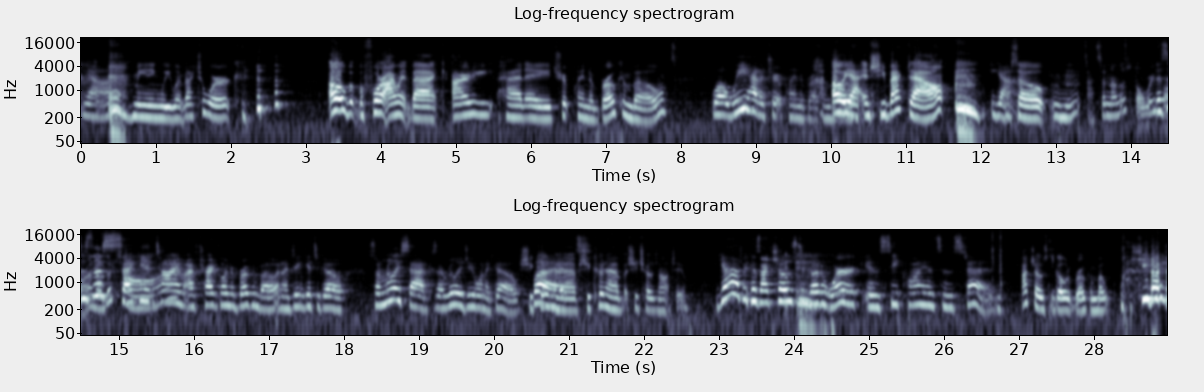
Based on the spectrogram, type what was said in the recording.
Yeah. meaning we went back to work. Oh, but before I went back, I already had a trip planned to Broken Bow. well, we had a trip planned to Broken Bow. Oh yeah, and she backed out. Yeah. So hmm that's another story. This is the second time I've tried going to Broken Bow and I didn't get to go. So I'm really sad because I really do want to go. She But- could have. She could have, but she chose not to. Yeah, because I chose to go to work and see clients instead. I chose to go to Broken Bow. She did.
